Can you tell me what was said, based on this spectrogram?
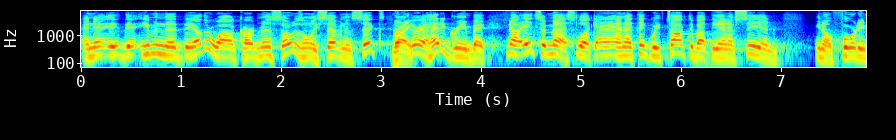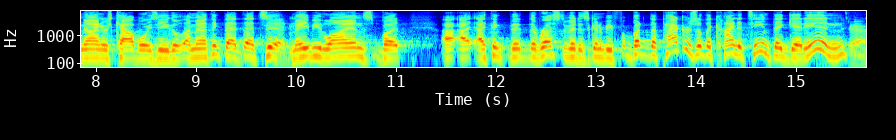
and it, it- even the, the other wild card, Minnesota is only seven and six. Right. They're ahead of Green Bay. No, it's a mess. Look, and, and I think we've talked about the NFC and you know 49ers, Cowboys, Eagles. I mean, I think that that's it. Maybe Lions, but. I, I- I think that the rest of it is going to be. Fun. But the Packers are the kind of team they get in, Yeah.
